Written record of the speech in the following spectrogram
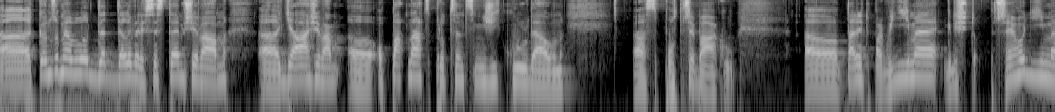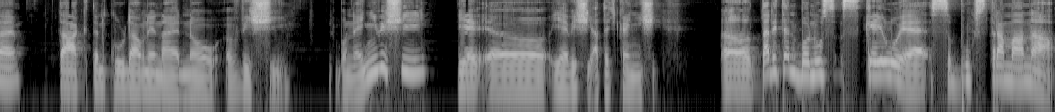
Uh, consumable de- Delivery System že vám uh, dělá, že vám uh, o 15% sníží cooldown uh, spotřebáků. Uh, tady to pak vidíme, když to přehodíme, tak ten cooldown je najednou vyšší. Nebo není vyšší, je, uh, je vyšší a teďka je nižší. Uh, tady ten bonus scaluje s boostrama na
